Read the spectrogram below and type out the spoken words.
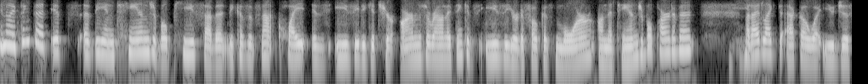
You know, I think that it's uh, the intangible piece of it because it's not quite as easy to get your arms around. I think it's easier to focus more on the tangible part of it. Mm-hmm. But I'd like to echo what you just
